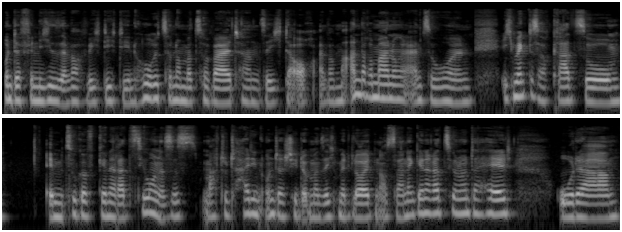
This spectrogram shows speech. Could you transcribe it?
Und da finde ich es einfach wichtig, den Horizont nochmal zu erweitern, sich da auch einfach mal andere Meinungen einzuholen. Ich merke das auch gerade so in Bezug auf Generation. Es ist, macht total den Unterschied, ob man sich mit Leuten aus seiner Generation unterhält oder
